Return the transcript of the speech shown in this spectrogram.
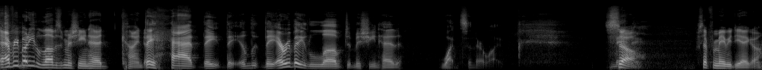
Everybody loves Machine Head. Kind of. they had they they they everybody loved Machine Head once in their life. so, maybe. except for maybe Diego.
